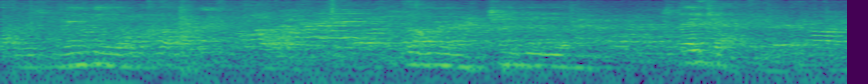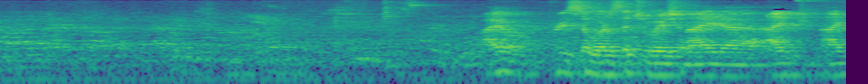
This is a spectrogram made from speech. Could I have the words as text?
I was mainly a uh, film and TV and stage acting. I have a pretty similar situation. I, uh, I, I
